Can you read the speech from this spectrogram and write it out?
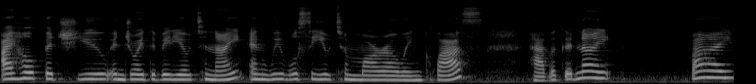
I hope that you enjoyed the video tonight, and we will see you tomorrow in class. Have a good night. Bye.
